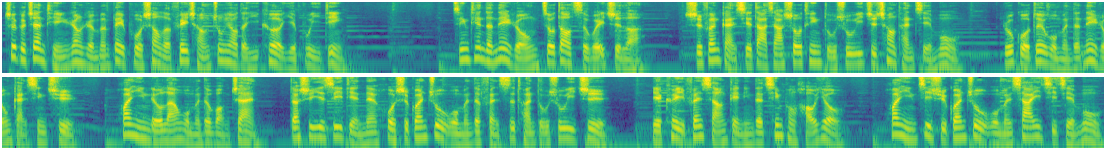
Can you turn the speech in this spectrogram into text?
这个暂停让人们被迫上了非常重要的一课，也不一定。今天的内容就到此为止了，十分感谢大家收听《读书益智畅谈》节目。如果对我们的内容感兴趣，欢迎浏览我们的网站 dasheasy 点 net，或是关注我们的粉丝团“读书益智”，也可以分享给您的亲朋好友。欢迎继续关注我们下一期节目，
